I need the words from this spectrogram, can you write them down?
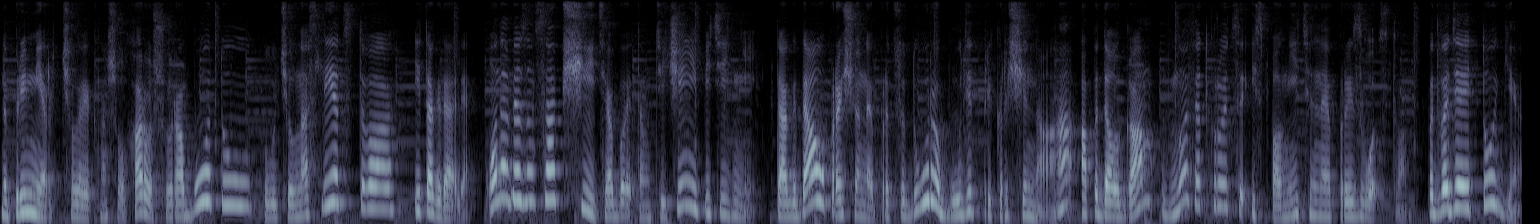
Например, человек нашел хорошую работу, получил наследство и так далее. Он обязан сообщить об этом в течение пяти дней. Тогда упрощенная процедура будет прекращена, а по долгам вновь откроется исполнительное производство. Подводя итоги,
